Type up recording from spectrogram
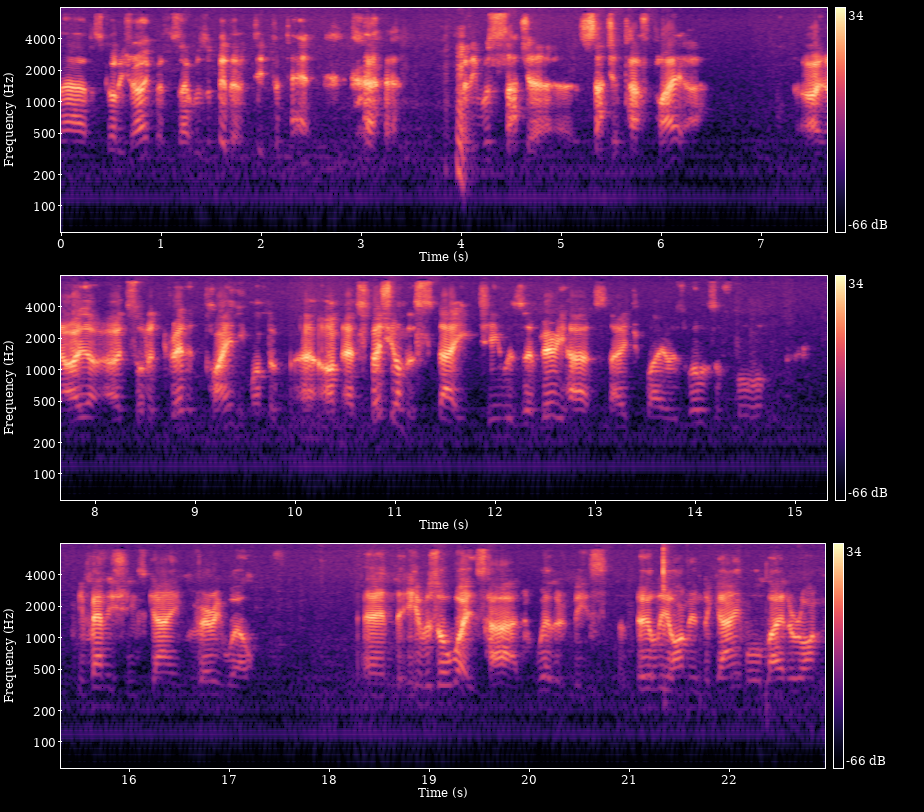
uh, the Scottish Open, so it was a bit of a tit for tat. but he was such a such a tough player I, I, I sort of dreaded playing him on the, uh, on, especially on the stage. He was a very hard stage player as well as a floor. He managed his game very well, and he was always hard, whether it be early on in the game or later on,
